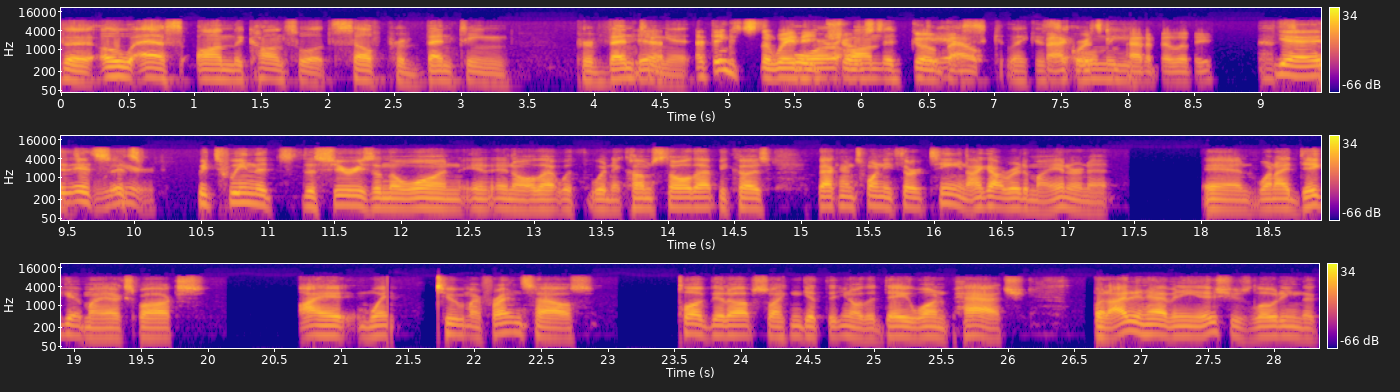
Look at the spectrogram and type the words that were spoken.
the OS on the console itself preventing preventing it. I think it's the way they or chose on to the go about like it's backwards only, compatibility. that's- Yeah, it- that's it's- it's- between the the series and the one and, and all that with when it comes to all that because back in 2013 I got rid of my internet and when I did get my Xbox I went to my friend's house plugged it up so I can get the you know the day one patch but I didn't have any issues loading the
